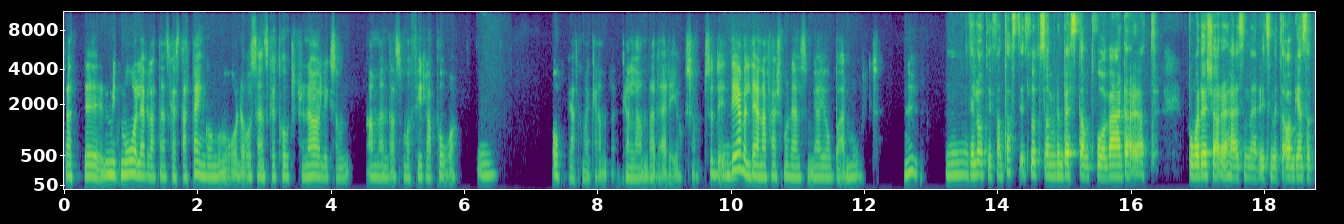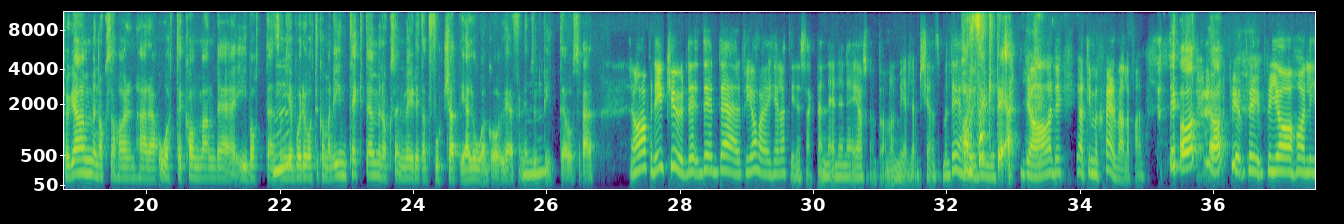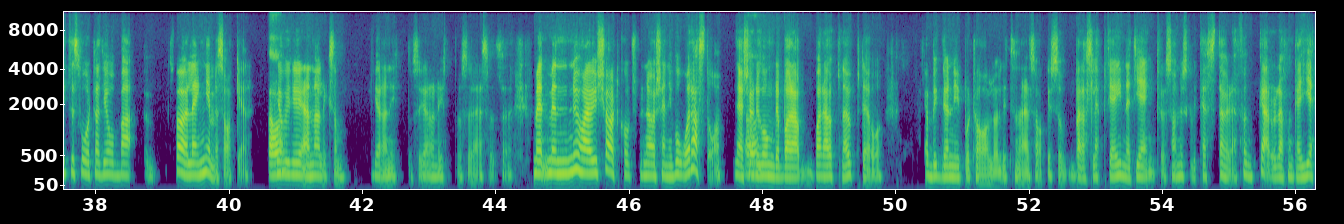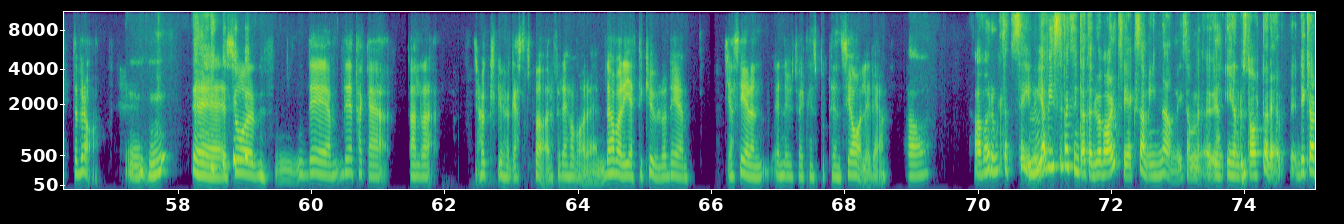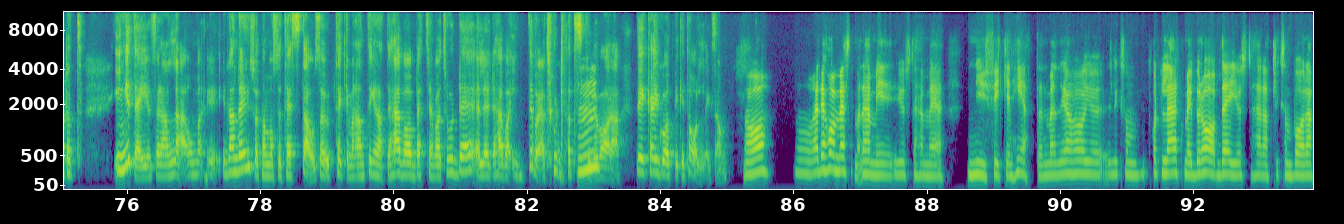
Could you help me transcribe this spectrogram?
Så att, eh, mitt mål är väl att den ska starta en gång om året och sen ska coachprenör liksom användas som att fylla på. Mm. Och att man kan, kan landa där i också. Så det, mm. det, är väl den affärsmodell som jag jobbar mot nu. Mm, det låter ju fantastiskt. Det låter som den bästa av två världar. Att både köra det här som är liksom ett avgränsat program men också ha den här återkommande i botten som mm. ger både återkommande intäkter men också en möjlighet att fortsätta dialog och erfarenhetsutbyte mm. och sådär. Ja, för det är kul. Det, det där, för jag har ju hela tiden sagt nej, nej, nej, jag ska inte ha någon medlemstjänst. Men det har, har du sagt du, det? Ja, det, ja, till mig själv i alla fall. Ja, ja. För, för, för jag har lite svårt att jobba för länge med saker. Ja. Jag vill ju gärna liksom göra nytt och så göra nytt och så där. Så, så. Men, men nu har jag ju kört coachprenör sedan i våras då, när jag körde ja. igång det, bara, bara öppna upp det och jag byggde en ny portal och lite sådana här saker, så bara släppte jag in ett gäng för sa nu ska vi testa hur det här funkar och det funkar jättebra. Mm -hmm. Så det, det tackar jag allra högst, högast för, för det har varit, det har varit jättekul och det, jag ser en, en utvecklingspotential i det. Ja. Ja, vad roligt att du säger det. Mm. Jag visste faktiskt inte att du har varit tveksam innan, liksom, innan du startade. Det är klart att inget är ju för alla. Och man, ibland är det ju så att man måste testa och så upptäcker man antingen att det här var bättre än vad jag trodde eller det här var inte vad jag trodde att det skulle mm. vara. Det kan ju gå åt vilket håll. Liksom. Ja, Ja, det har mest med det här med just det här med nyfikenheten, men jag har ju liksom fått lärt mig bra av dig just det här att liksom bara,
